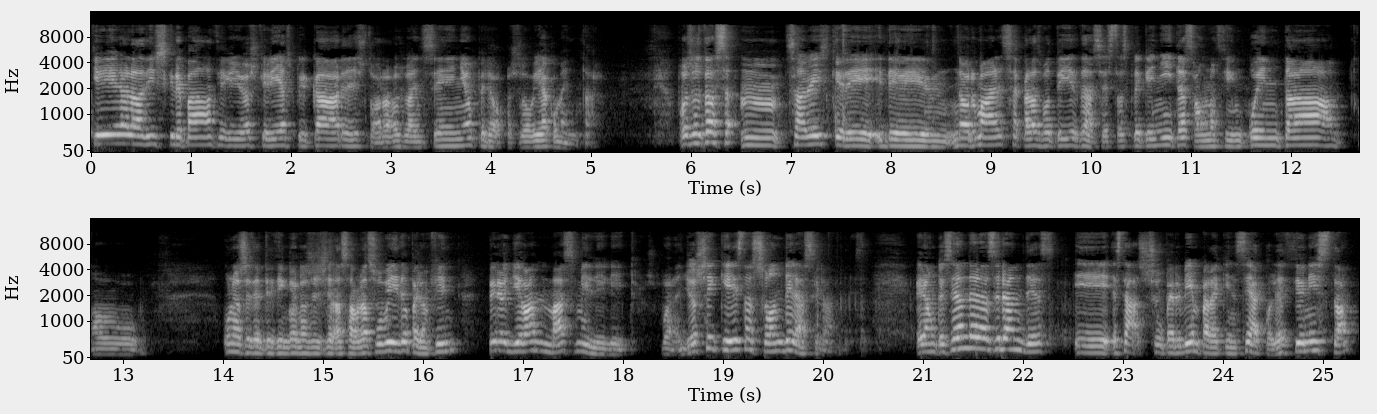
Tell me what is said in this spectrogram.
¿qué era la discrepancia que yo os quería explicar de esto? Ahora os la enseño, pero os lo voy a comentar. Vosotros mm, sabéis que de, normal saca las botellitas estas pequeñitas a 1,50 o 1,75, no sé si las habrá subido, pero en fin, pero llevan más mililitros. Bueno, yo sé que estas son de las grandes, pero aunque sean de las grandes, eh, está súper bien para quien sea coleccionista,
